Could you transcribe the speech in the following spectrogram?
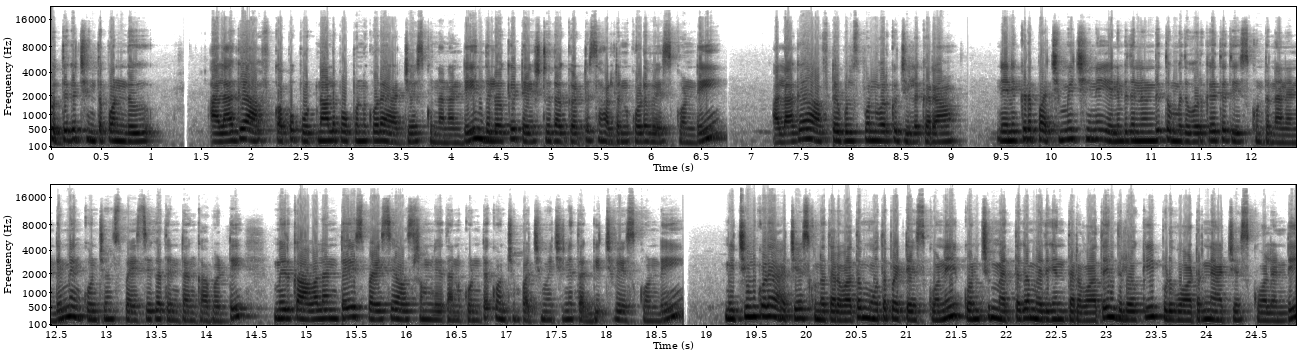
కొద్దిగా చింతపండు అలాగే హాఫ్ కప్పు పుట్నాల పప్పును కూడా యాడ్ చేసుకున్నానండి. ఇందులోకి టేస్ట్ తగ్గట్టు సాల్ట్ని కూడా వేసుకోండి. అలాగే హాఫ్ టేబుల్ స్పూన్ వరకు జీలకర్ర నేను ఇక్కడ పచ్చిమిర్చిని ఎనిమిది నుండి తొమ్మిది వరకు అయితే తీసుకుంటున్నానండి. మేము కొంచెం స్పైసీగా తింటాం కాబట్టి. మీరు కావాలంటే స్పైసీ అవసరం లేదనుకుంటే కొంచెం పచ్చిమిర్చిని తగ్గించి వేసుకోండి. మిర్చిని కూడా యాడ్ చేసుకున్న తర్వాత మూత పెట్టేసుకొని కొంచెం మెత్తగా మెదిగిన తర్వాత ఇందులోకి ఇప్పుడు వాటర్ని యాడ్ చేసుకోవాలండి.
